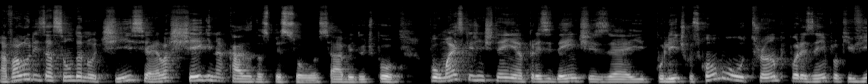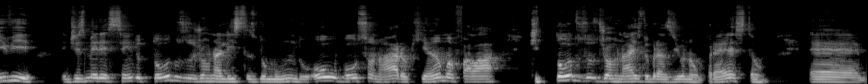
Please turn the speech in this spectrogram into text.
a valorização da notícia ela chegue na casa das pessoas, sabe? Do tipo, por mais que a gente tenha presidentes é, e políticos como o Trump, por exemplo, que vive desmerecendo todos os jornalistas do mundo, ou o Bolsonaro, que ama falar que todos os jornais do Brasil não prestam, é,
